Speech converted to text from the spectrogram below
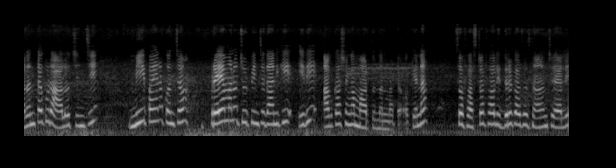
అదంతా కూడా ఆలోచించి మీ పైన కొంచెం ప్రేమను చూపించడానికి ఇది అవకాశంగా మారుతుందన్నమాట. ఓకేనా? సో ఫస్ట్ ఆఫ్ ఆల్ ఇద్దరు కలిసి స్నానం చేయాలి.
